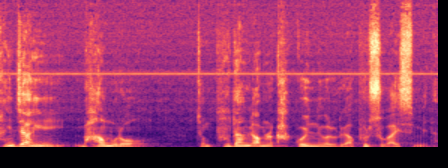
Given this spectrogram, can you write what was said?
굉장히 마음으로 좀 부담감을 갖고 있는 걸 우리가 볼 수가 있습니다.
